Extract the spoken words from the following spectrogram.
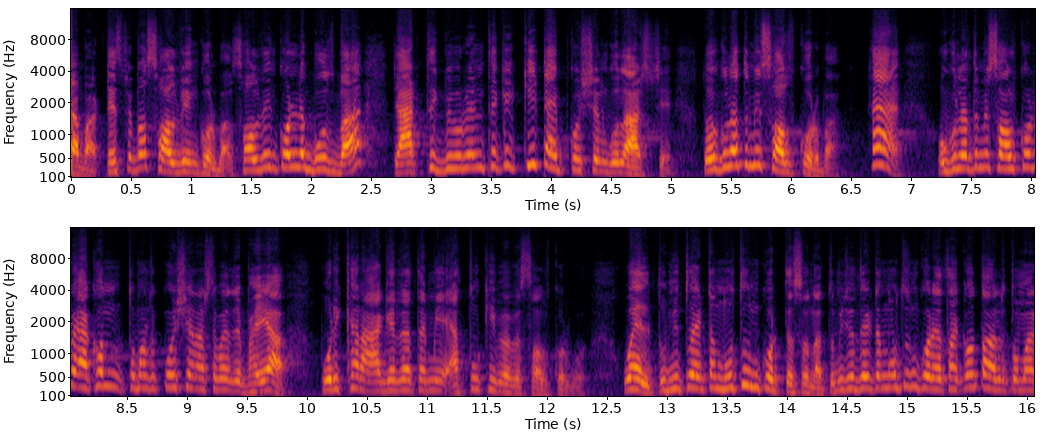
যাবা। টেস্ট পেপার সলভিং করবা। সলভিং করলে বুঝবা যে আর্থিক বিবরণী থেকে কি টাইপ কোশ্চেনগুলো আসছে, তো ওইগুলো তুমি সলভ করবা। হ্যাঁ? ওগুলো তুমি সলভ করবে। এখন তোমার কোয়েশ্চেন আসতে পারে যে, ভাইয়া, পরীক্ষার আগের রাতে আমি এত কীভাবে সলভ করব? ওয়েল তুমি তো এটা নতুন করতেছো না। তুমি যদি এটা নতুন করে থাকো, তাহলে তোমার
